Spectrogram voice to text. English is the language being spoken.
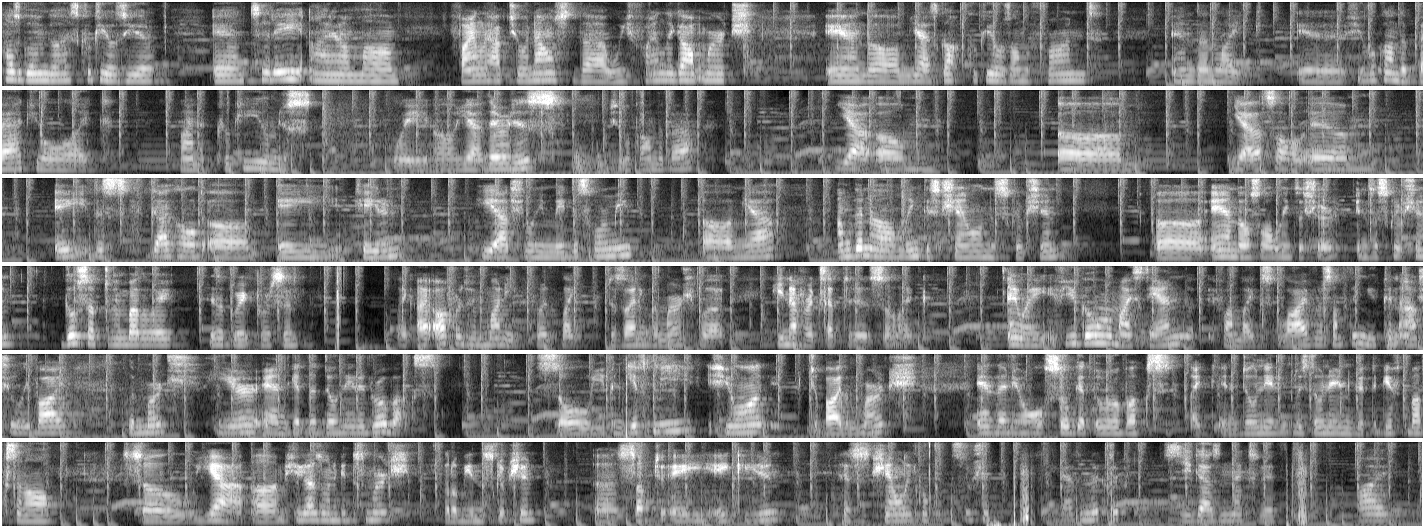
How's it going guys? Cookieos here. And today I am um, finally have to announce that we finally got merch. And um, yeah it's got Cookieos on the front. And then like if you look on the back you'll like find a cookie. Let me just wait. Uh, yeah there it is. If you look on the back. Yeah um um yeah that's all. Um a this guy called um, a Caden. He actually made this for me. Um, yeah, I'm gonna link his channel in the description, uh, and also I'll link the shirt in the description. Go sub to him, by the way. He's a great person. Like I offered him money for like designing the merch, but he never accepted it. So like, anyway, if you go on my stand, if I'm like live or something, you can actually buy the merch here and get the donated Robux. So you can gift me if you want to buy the merch and then you also get the Robux like in donated, please donate and get the gift box and all. So yeah, um, if you guys want to get this merch, it'll be in the description. Uh, sub to A A Keaton. His channel link will be in the description. See you guys in the next. See you guys in the next vid. Bye.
